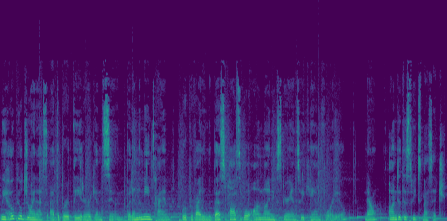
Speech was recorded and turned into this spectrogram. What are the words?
We hope you'll join us at the Byrd Theater again soon, but in the meantime, we're providing the best possible online experience we can for you. Now, on to this week's message.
